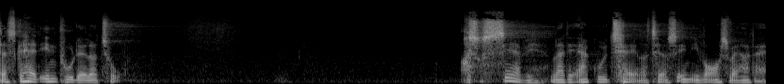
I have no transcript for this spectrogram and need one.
der skal have et input eller to. Og så ser vi, hvad det er, Gud taler til os ind i vores hverdag.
